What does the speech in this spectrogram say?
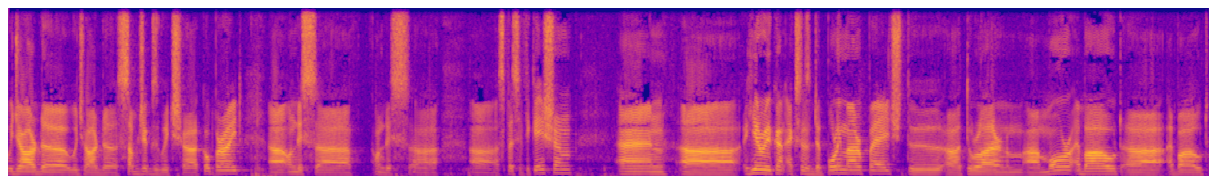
which are the which are the subjects which uh, cooperate uh, on this uh, on this specification. And uh, here you can access the Polymer page to, uh, to learn uh, more about, about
